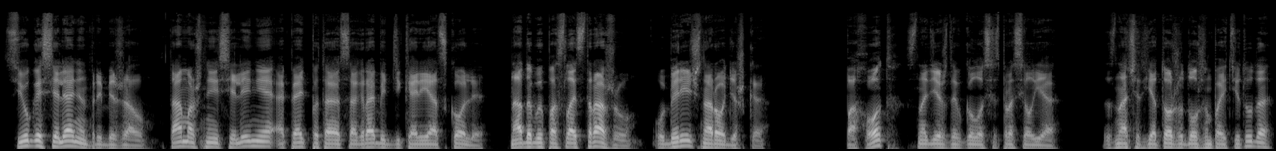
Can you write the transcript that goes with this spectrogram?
с юга селянин прибежал. Тамошние селения опять пытаются ограбить дикари от Сколи. Надо бы послать стражу, уберечь народишко». «Поход?» — с надеждой в голосе спросил я. «Значит, я тоже должен пойти туда?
